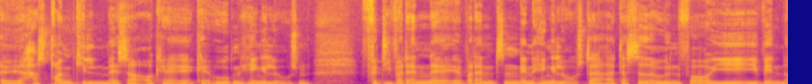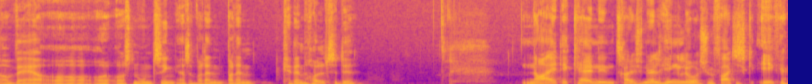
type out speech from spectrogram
øh, har strømkilden med sig og kan, kan åbne hængelåsen. Fordi hvordan, øh, hvordan sådan en hængelås, der, der sidder udenfor i vind og vejr og, og, og sådan nogle ting, altså hvordan, hvordan kan den holde til det? Nej, det kan en traditionel hængelås jo faktisk ikke.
